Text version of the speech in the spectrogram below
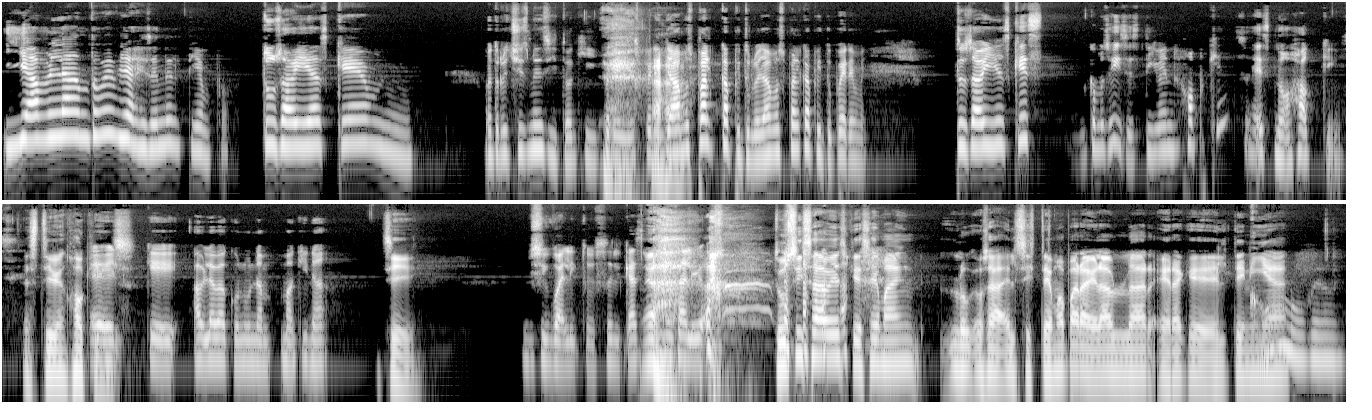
y hablando de viajes en el tiempo, ¿tú sabías que... mm, otro chismecito aquí, pero espere, ya vamos para el capítulo, ya vamos para el capítulo, espéreme. ¿Tú sabías que es, ¿cómo se dice? Stephen Hopkins? Es, no, Hopkins. Stephen El Hawkins que hablaba con una máquina sí es igualito, es el caso que me salió. Tú sí sabes que ese man, lo- o sea, el sistema para él hablar era que él tenía, ¿Cómo, weón?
